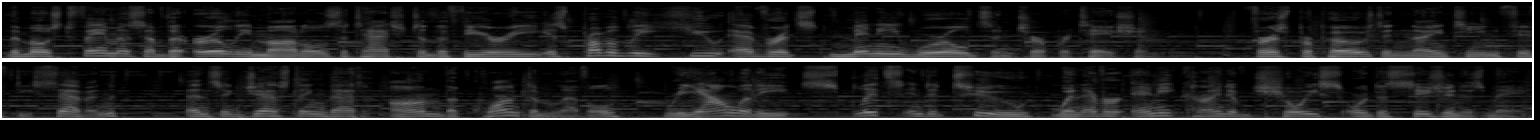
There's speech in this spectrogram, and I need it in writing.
The most famous of the early models attached to the theory is probably Hugh Everett's many worlds interpretation, first proposed in 1957 and suggesting that on the quantum level, reality splits into two whenever any kind of choice or decision is made.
